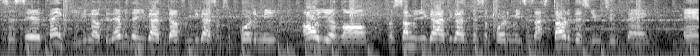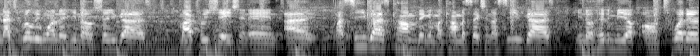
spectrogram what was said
sincere thank you, you know, because everything you guys done for me, you guys have supported me all year long. For some of you guys, you guys been supporting me since I started this YouTube thing, and I just really want to, you know, show you guys my appreciation, and I I see you guys commenting in my comment section. I see you guys, you know, hitting me up on Twitter,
